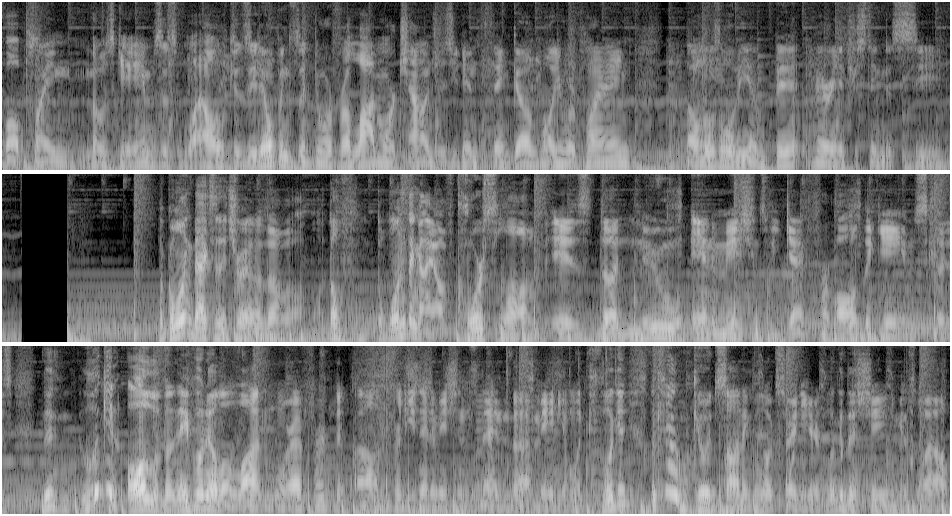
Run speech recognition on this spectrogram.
while playing those games as well because it opens the door for a lot more challenges you didn't think of while you were playing. So those will be a bit very interesting to see but going back to the trailer though, the, the one thing I of course love is the new animations we get for all the games, because look at all of them, they put in a lot more effort um, for these animations than the Mania one, because look at, look at how good Sonic looks right here, look at the shading as well,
